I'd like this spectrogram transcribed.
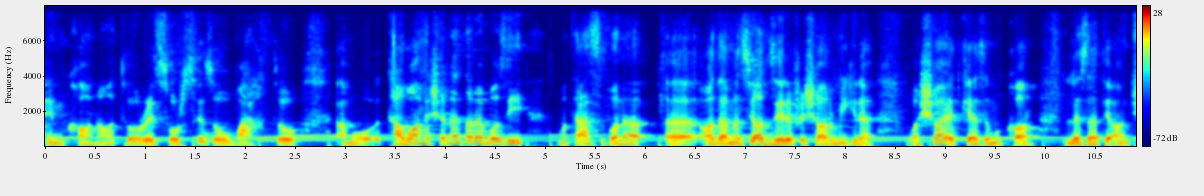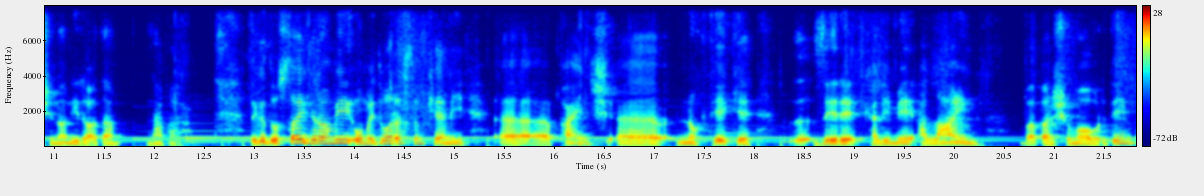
امکانات و ریسورسز و وقت و توانش نداره بازی متاسفانه آدم زیاد زیر فشار می‌گیره و شاید که از اون کار لذت آنچنانی را آدم نبره. دیگه دوستای گرامی امیدوار هستم که همی پنج نکته که زیر کلمه الاین بر شما آوردیم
